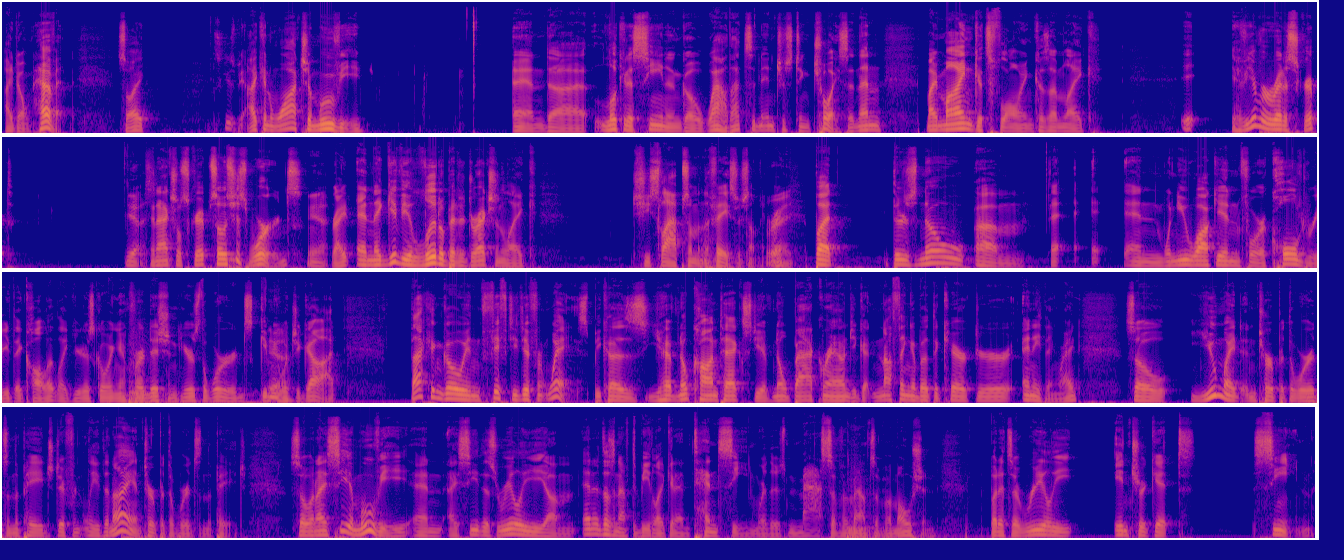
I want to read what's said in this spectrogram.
I don't have it. So I, excuse me, I can watch a movie and uh, look at a scene and go, "Wow, that's an interesting choice," and then my mind gets flowing because I'm like, "Have you ever read a script, yes. an actual script? So it's just words, Yeah. right? And they give you a little bit of direction, like she slaps him in the face or something, right? Right. But there's no um and when you walk in for a cold read they call it like you're just going in for audition here's the words give me what you got that can go in 50 different ways because you have no context you have no background you got nothing about the character anything right so you might interpret the words on the page differently than i interpret the words on the page So when I see a movie and I see this really, um, and it doesn't have to be like an intense scene where there's massive amounts of emotion, but it's a really intricate scene.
